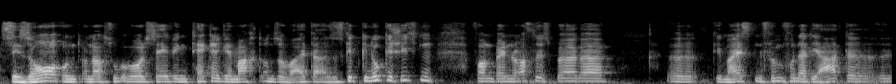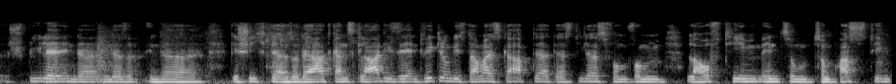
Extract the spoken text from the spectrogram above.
Saison und, und auch Super Bowl Saving Tackle gemacht und so weiter. Also es gibt genug Geschichten von Ben Roethlisberger, äh, die meisten 500 Yard Spiele in der, in der, in der Geschichte. Also der hat ganz klar diese Entwicklung, die es damals gab, der, der Steelers vom, vom Laufteam hin zum, zum Passteam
